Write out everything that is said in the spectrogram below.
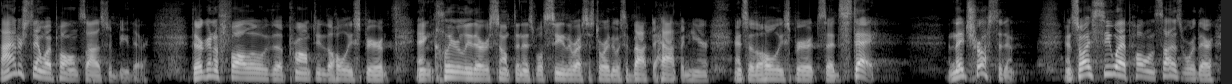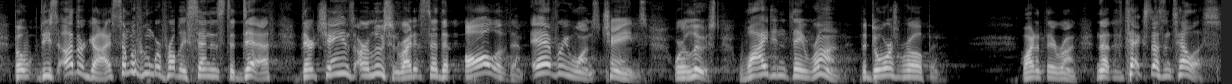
I understand why Paul and Silas would be there. They're going to follow the prompting of the Holy Spirit, and clearly there is something, as we'll see in the rest of the story, that was about to happen here. And so the Holy Spirit said, Stay. And they trusted him. And so I see why Paul and Silas were there. But these other guys, some of whom were probably sentenced to death, their chains are loosened, right? It said that all of them, everyone's chains were loosed. Why didn't they run? The doors were open. Why didn't they run? Now, the text doesn't tell us.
